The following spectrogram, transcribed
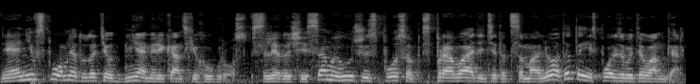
И они вспомнят вот эти вот дни американских угроз. Следующий, самый лучший способ спровадить этот самолет, это использовать авангард.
